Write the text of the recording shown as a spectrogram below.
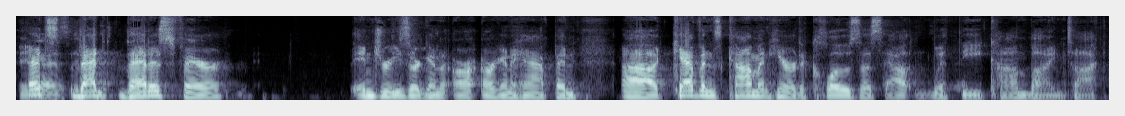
Hey, that's guys, that that is fair. Injuries are gonna are, are gonna happen. Uh, Kevin's comment here to close us out with the combine talk.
